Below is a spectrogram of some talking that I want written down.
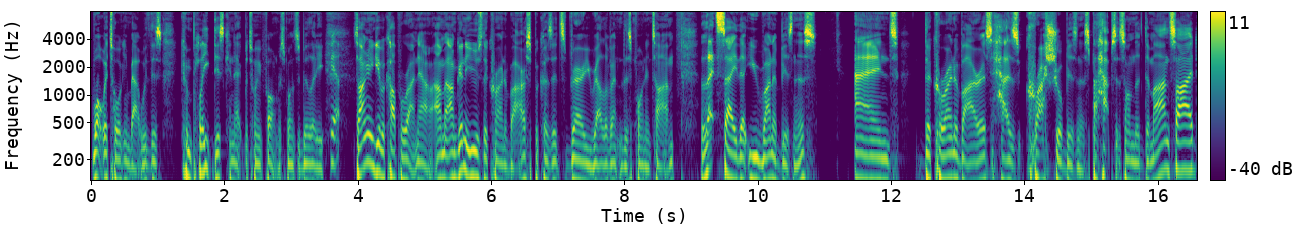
what we're talking about with this complete disconnect between fault and responsibility. Yeah. So I'm going to give a couple right now. I'm, I'm going to use the coronavirus because it's very relevant at this point in time. Let's say that you run a business and the coronavirus has crushed your business. Perhaps it's on the demand side,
